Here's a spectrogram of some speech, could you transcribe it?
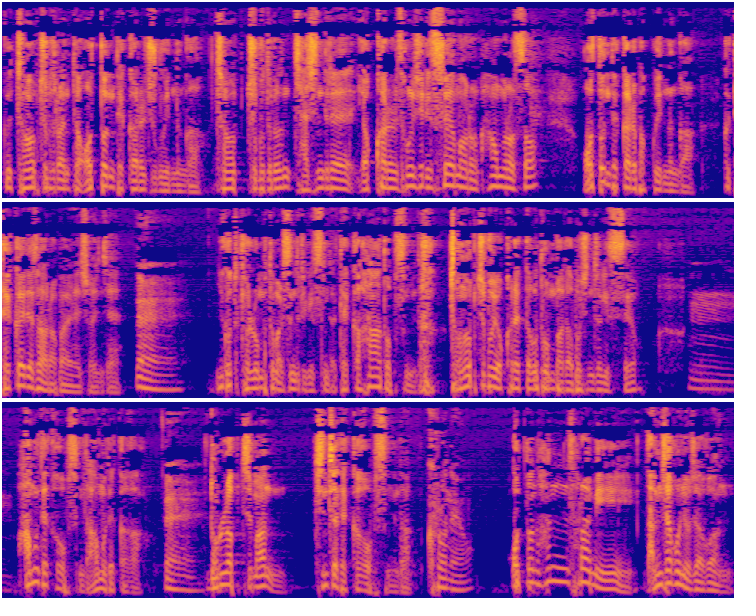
그 전업주부들한테 어떤 대가를 주고 있는가? 전업주부들은 자신들의 역할을 성실히 수행함으로써 어떤 대가를 받고 있는가? 그 대가에 대해서 알아봐야죠, 이제. 네. 이것도 결론부터 말씀드리겠습니다. 대가 하나도 없습니다. 전업주부 역할 했다고 돈 받아보신 적 있으세요? 음, 아무 대가가 없습니다. 아무 대가가. 네. 놀랍지만 진짜 대가가 없습니다. 그러네요. 어떤 한 사람이 남자건 여자건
